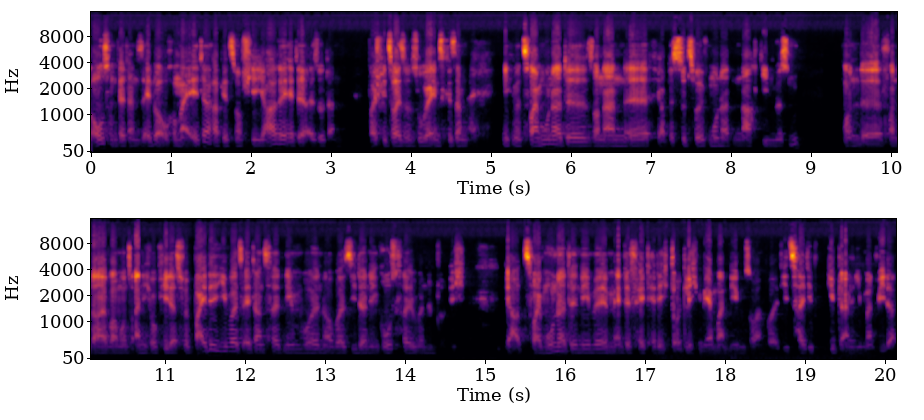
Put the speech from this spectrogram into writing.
raus und werde dann selber auch immer älter. Habe jetzt noch vier Jahre, hätte also dann beispielsweise sogar insgesamt nicht nur zwei Monate, sondern äh, ja, bis zu zwölf Monaten nachdienen müssen. Und äh, von daher waren wir uns eigentlich okay, dass wir beide jeweils Elternzeit nehmen wollen, aber sie dann den Großteil übernimmt und ich ja zwei Monate nehme. Im Endeffekt hätte ich deutlich mehr Mann nehmen sollen, weil die Zeit die gibt einem niemand wieder.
